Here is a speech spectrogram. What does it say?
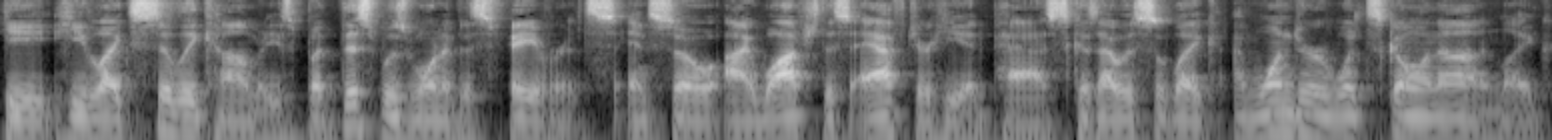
He he liked silly comedies, but this was one of his favorites. And so I watched this after he had passed because I was like, I wonder what's going on. Like,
